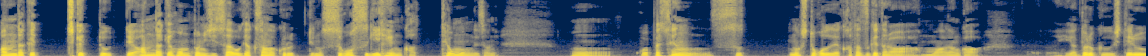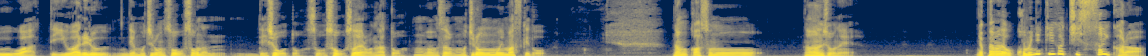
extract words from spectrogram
あんだけチケット売って、あんだけ本当に実際お客さんが来るっていうのすすぎへんかって思うんですよね。うん。これやっぱりセンスの一言で片付けたら、まあなんか、いや、努力してるわって言われるんで、もちろんそう、そうなんでしょうと。そう、そう、そうやろうなと。まあ、それはもちろん思いますけど。なんかその、なんでしょうね。やっぱりまだコミュニティが小さいから、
